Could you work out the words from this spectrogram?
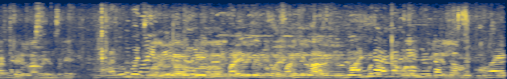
நட்டு எல்லாமே அவ்வளவு கூலி எல்லாமே கொடுத்து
